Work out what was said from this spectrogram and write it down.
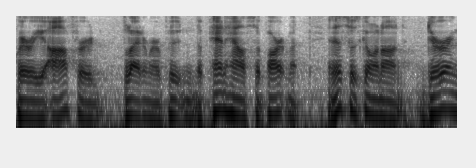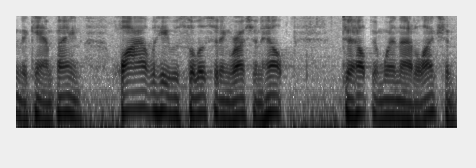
where he offered Vladimir Putin the penthouse apartment. And this was going on during the campaign while he was soliciting Russian help to help him win that election.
